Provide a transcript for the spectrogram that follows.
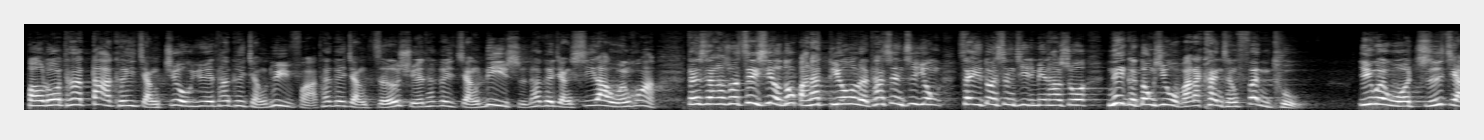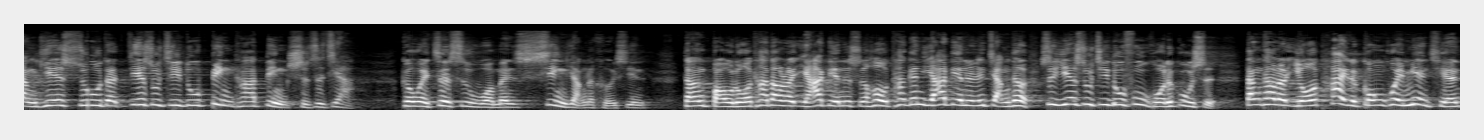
保罗他大可以讲旧约，他可以讲律法，他可以讲哲学，他可以讲历史，他可以讲希腊文化。但是他说这些我都把它丢了。他甚至用在一段圣经里面，他说那个东西我把它看成粪土，因为我只讲耶稣的耶稣基督，并他钉十字架。各位，这是我们信仰的核心。当保罗他到了雅典的时候，他跟雅典的人讲的是耶稣基督复活的故事。当他的犹太的公会面前，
